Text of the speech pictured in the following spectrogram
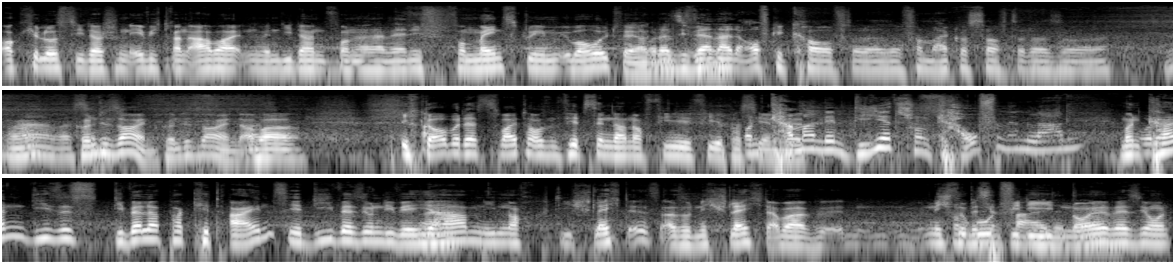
Oculus, die da schon ewig dran arbeiten, wenn die dann von, Ja, dann vom Mainstream überholt werden. Oder sie werden halt aufgekauft oder so von Microsoft oder so. Ja, Ja, weißt könnte sein, könnte sein. Aber Also- ich glaube, dass 2014 da noch viel, viel passieren Und kann wird. man denn die jetzt schon kaufen im Laden? Man oder- kann dieses Developer Kit 1, hier die Version, die wir hier Ja. haben, die noch die schlecht ist, also nicht schlecht, aber äh, nicht Schon so gut wie die neue ja. Version,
